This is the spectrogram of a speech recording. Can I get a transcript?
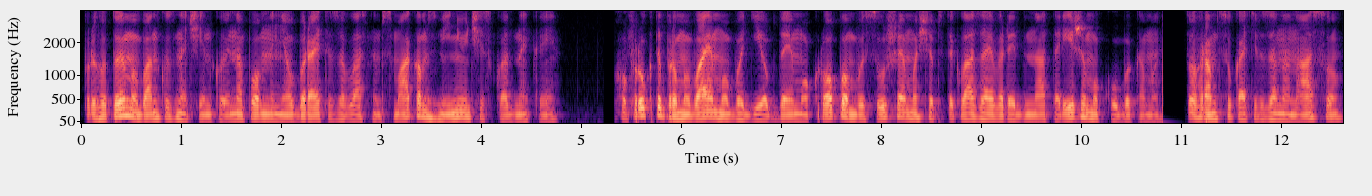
Приготуємо банку з начинкою. Наповнення обирайте за власним смаком, змінюючи складники. Сухофрукти промиваємо в воді, обдаємо кропом, висушуємо, щоб стекла зайва рідина та ріжемо кубиками. 100 г цукатів з ананасу,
